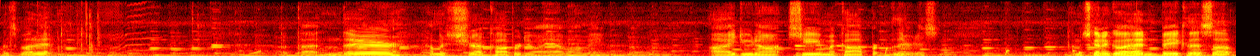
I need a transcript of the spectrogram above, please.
That's about it. Put that in there. How much uh, copper do I have on me? I do not see my copper. Oh, there it is. I'm just going to go ahead and bake this up.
